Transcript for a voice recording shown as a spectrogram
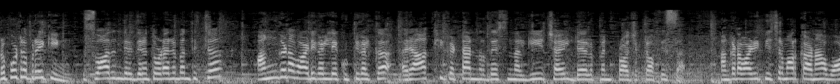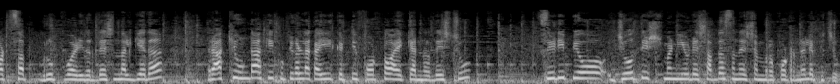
Reporter breaking. സ്വാതന്ത്ര്യ ദിനത്തോടനുബന്ധിച്ച് അങ്കണവാടികളിലെ കുട്ടികൾക്ക് രാഖി കെട്ടാൻ നിർദ്ദേശം നൽകി child development project officer. Anganwadi ടീച്ചർമാർക്കാണ് വാട്സ്ആപ്പ് ഗ്രൂപ്പ് വഴി നിർദ്ദേശം നൽകിയത്. രാഖി ഉണ്ടാക്കി കുട്ടികളുടെ കയ്യിൽ കെട്ടി ഫോട്ടോ അയക്കാൻ നിർദ്ദേശിച്ചു. C D P O Jyothish മണിയുടെ ശബ്ദ സന്ദേശം റിപ്പോർട്ടറിന് ലഭിച്ചു.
